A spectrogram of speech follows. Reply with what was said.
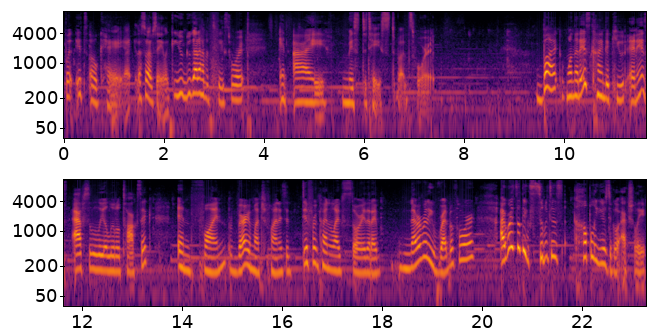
but it's okay. That's what I'm saying. Like you, you gotta have a taste for it, and I missed the taste buds for it. But one that is kind of cute and is absolutely a little toxic and fun, very much fun. It's a different kind of life story that I've never really read before. I read something similar to this a couple of years ago, actually,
